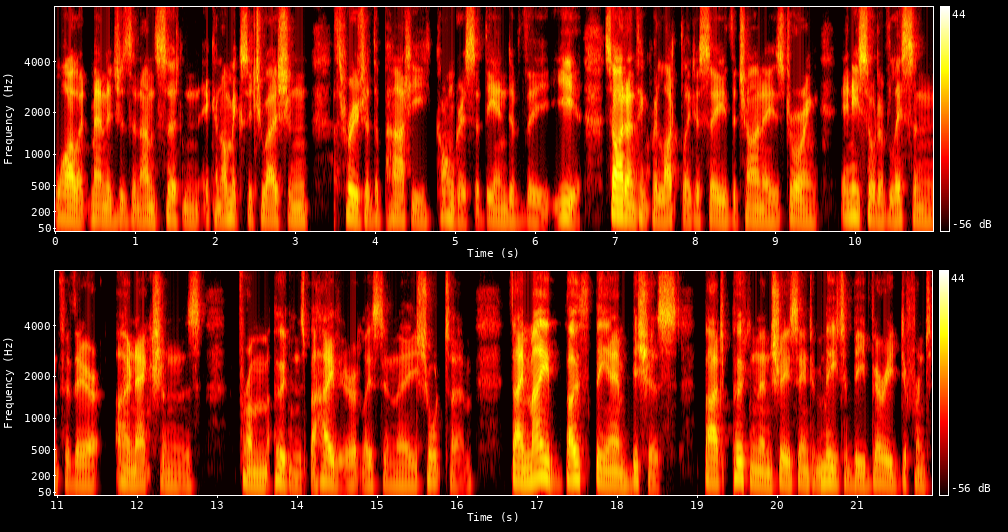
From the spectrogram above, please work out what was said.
while it manages an uncertain economic situation through to the party congress at the end of the year. So I don't think we're likely to see the Chinese drawing any sort of lesson for their own actions from Putin's behavior, at least in the short term. They may both be ambitious, but Putin and Xi seem to me to be very different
